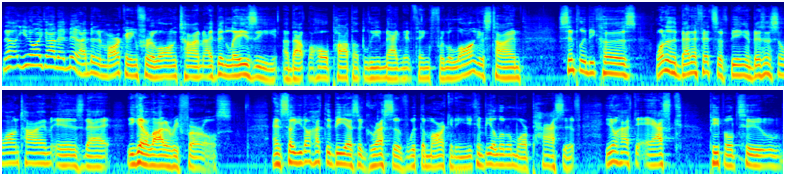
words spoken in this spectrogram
Now, you know, I got to admit, I've been in marketing for a long time. I've been lazy about the whole pop up lead magnet thing for the longest time, simply because one of the benefits of being in business a long time is that you get a lot of referrals. And so you don't have to be as aggressive with the marketing. You can be a little more passive. You don't have to ask people to,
